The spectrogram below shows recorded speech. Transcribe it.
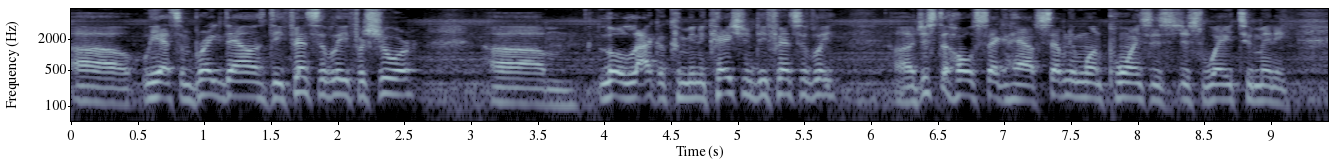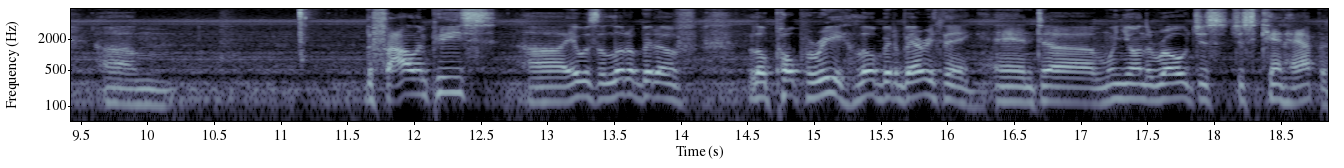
Uh, we had some breakdowns defensively for sure. Um, a little lack of communication defensively. Uh, just the whole second half, 71 points is just way too many. Um, the fouling piece, uh, it was a little bit of a little potpourri, a little bit of everything. And uh, when you're on the road, just just can't happen.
